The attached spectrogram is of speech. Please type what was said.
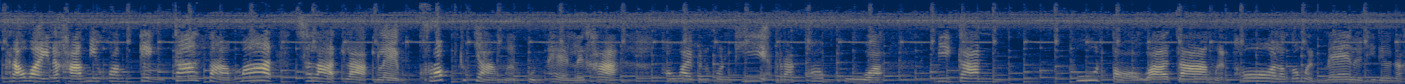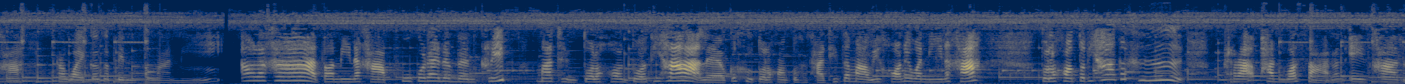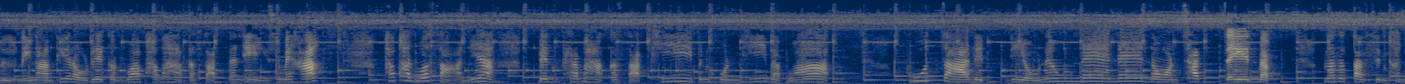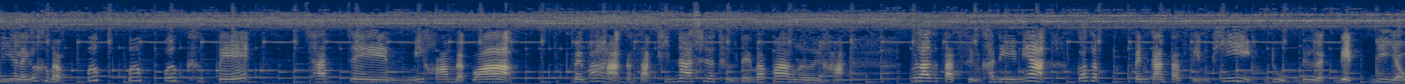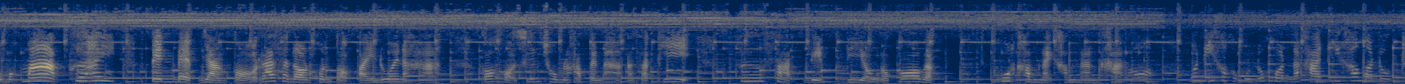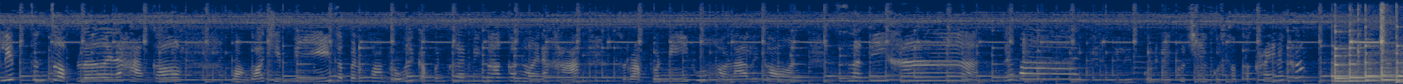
พระไวยนะคะมีความเก่งกล้าสามารถฉลาดหลากแหลมครบทุกอย่างเหมือนขุนแผนเลยค่ะพระไวยเป็นคนที่รักครอบครัว มีการพูดต่อวาจาเหมือนพ่อแล้วก็เหมือนแม่เลยทีเดียวนะคะ พระไวยก็จะเป็นประมาณนี้ เอาละค่ะ ตอนนี้นะคะ ผู้ก็ได้ดำเนินคลิป มาถึงตัวละครตัวที่ 5 แล้วก็คือตัวละครตัวสุดท้ายที่จะมาวิเคราะห์ในวันนี้นะคะ ตัวละครตัวที่ 5 ก็คือ พระพันวษานั่นเองค่ะ หรือในนามที่เราเรียกกันว่าพระมหากษัตริย์นั่นเองใช่ไหมคะพระพันวษาเนี่ยเป็นพระมหากษัตริย์ที่เป็นคนที่แบบว่าพูดจาเด็ดเดี่ยวแน่วแน่แน่นอนชัดเจนแบบเวลาจะตัดสินคดีอะไรก็คือแบบปึ๊บปึ๊บปึ๊บคือเป๊ะชัดเจนมีความแบบว่า เป็นพระหากษัตริย์ที่น่าเชื่อถือได้มาก ๆ เลยค่ะ เวลาจะตัดสินคดีเนี่ยก็จะเป็นการตัดสินที่ดุเดือดเด็ดเดี่ยวมากๆ เพื่อให้เป็นแบบอย่างต่อราษฎรคนต่อไปด้วยนะคะ ก็ขอชื่นชมนะคะเป็นพระมหากษัตริย์ที่ซื่อสัตย์เด็ดเดี่ยว แล้วก็แบบพูดคำไหนคำนั้นค่ะ วันนี้ขอขอบคุณทุกคนนะคะ ที่เข้ามาดูคลิปจนจบเลยนะคะ ก็ หวังว่าคลิปนี้จะเป็นความรู้ให้กับเพื่อนๆไม่มากก็น้อยนะคะสำหรับวันนี้ผู้ขอลาไปก่อน สวัสดีค่ะ บ๊ายบาย อย่าลืมกดไลค์ กดแชร์ กด subscribe นะคะ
